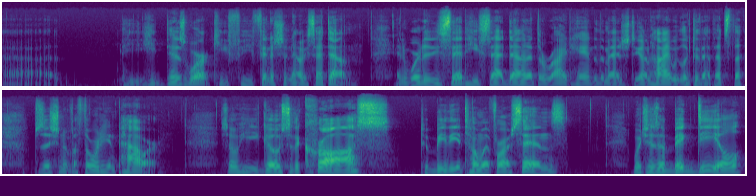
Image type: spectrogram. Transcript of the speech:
Uh, he, he did his work. He, he finished and now he sat down. And where did he sit? He sat down at the right hand of the majesty on high. We looked at that. That's the position of authority and power. So he goes to the cross to be the atonement for our sins, which is a big deal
